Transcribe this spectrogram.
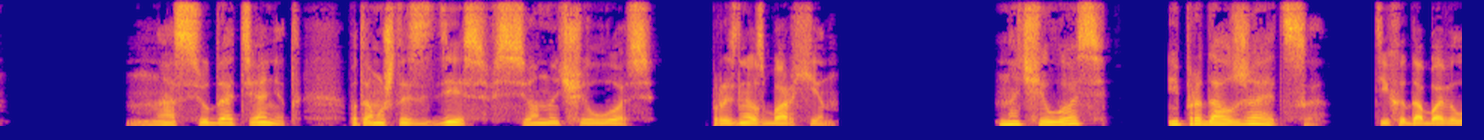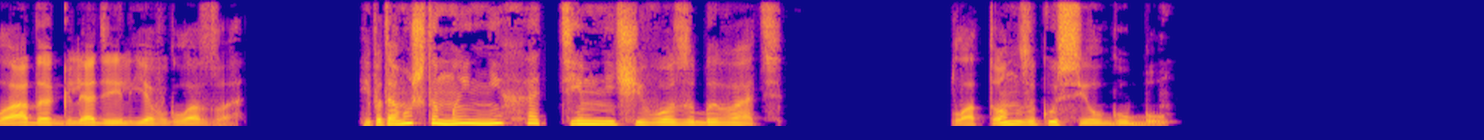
«Нас сюда тянет, потому что здесь все началось», — произнес Бархин. «Началось и продолжается», — тихо добавила Ада, глядя Илье в глаза. «И потому что мы не хотим ничего забывать». Платон закусил губу.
